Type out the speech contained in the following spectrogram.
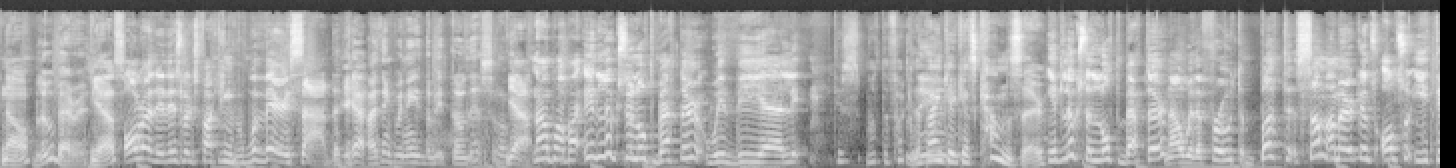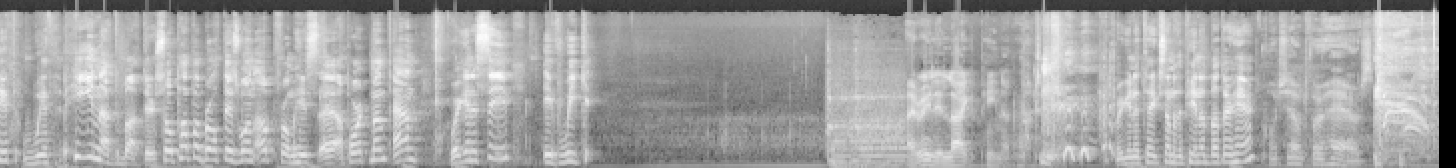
No. Blueberries. Yes. Already this looks fucking very sad. Yeah, I think we need a bit of this. Yeah. Now, Papa, it looks a lot better with the. Uh, this what the fuck? The The- pancake has cancer. It looks a lot better now with the fruit, but some Americans also eat it with peanut butter. So Papa brought this one up from his uh, apartment, and we're gonna see if we can. I really like peanut butter. We're gonna take some of the peanut butter here. Watch out for hairs.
